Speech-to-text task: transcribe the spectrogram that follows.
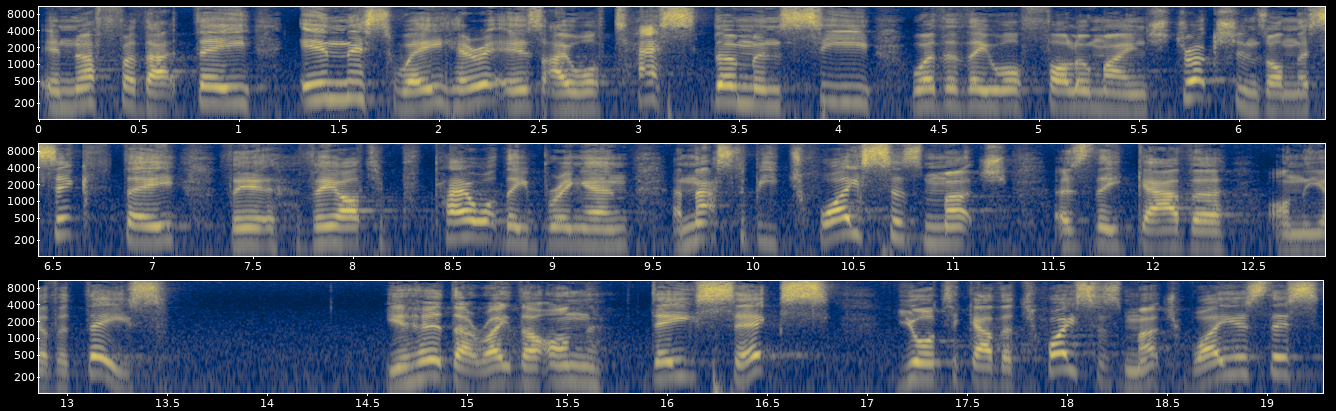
enough for that day. In this way, here it is, I will test them and see whether they will follow my instructions. On the sixth day, they, they are to prepare what they bring in, and that's to be twice as much as they gather on the other days. You heard that, right? That on Day six, you're to gather twice as much. Why is this?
